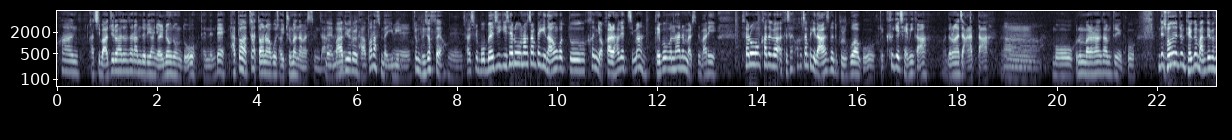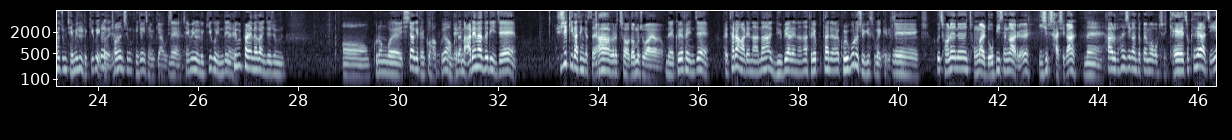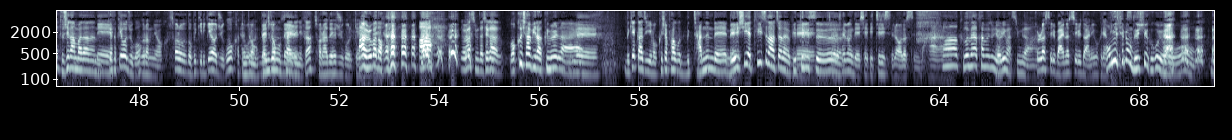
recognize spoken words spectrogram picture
한 같이 마주를 하던 사람들이 한 10명 정도 됐는데 다 떠났죠? 다 떠나고 저희 둘만 남았습니다. 네, 마듀를 다 떠났습니다, 이미. 네. 좀 늦었어요. 네, 사실 뭐 매직이 새로운 확장팩이 나온 것도 큰 역할을 하겠지만 대부분 하는 말씀 말이 새로운 카드가 그 확장팩이 나왔음에도 불구하고 크게 재미가 늘어나지 않았다. 음, 아. 뭐 그런 말을 하는 사람도 있고 근데 저는 좀 덱을 만들면서 좀 재미를 느끼고 있거든요. 네, 저는 지금 굉장히 재밌게 하고 있습니다. 네, 재미를 느끼고 있는데 네. PVP 아레나가 이제 좀 어, 그런 거에 시작이 될 것 같고요. 네. 그다음에 아레나들이 이제 휴식기가 생겼어요. 아 그렇죠, 너무 좋아요. 네, 그래서 이제 베테랑 아레나나 뉴비 아레나나 드래프트 아레나를 골고루 즐길 수가 있게 됐어요. 네, 그 전에는 정말 노비 생활을 24시간 네. 하루도 한 시간도 빼먹음 없이 계속 해야지. 두 시간마다는 네. 계속 깨워주고 그럼요. 서로 노비끼리 깨워주고 변종, 변종 전- 사야 되니까. 전화도 해주고 이렇게. 아 열받아. 아 열받습니다. 제가 워크샵이라 금요일 날 네. 늦게까지 워크샵 하고 늦, 잤는데 네. 4시에 트리스 나왔잖아요. 비트리스. 네, 저 새벽 4시에 비트리스를 얻었습니다. 아, 아 그거 생각하면 좀 열이 받습니다. 플러스 1 마이너스 1도 아니고 그냥 어, 왜. 새벽 4시에 그걸 열어?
